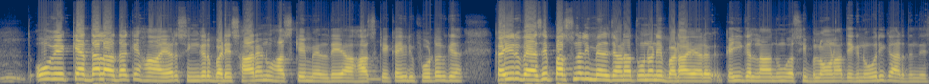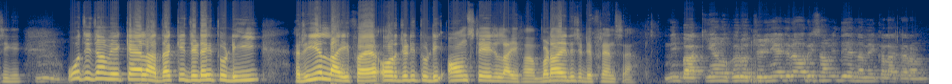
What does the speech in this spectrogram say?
ਤੇ ਉਹ ਵੇਖ ਕੇ ਏਦਾਂ ਲੱਗਦਾ ਕਿ ਹਾਂ ਯਾਰ ਸਿੰਗਰ ਬੜੇ ਸਾਰਿਆਂ ਨੂੰ ਹੱਸ ਕੇ ਮਿਲਦੇ ਆ ਹੱਸ ਕੇ ਕਈ ਵਾਰੀ ਫੋਟੋ ਵੀ ਕਈ ਵਾਰੀ ਵੈਸੇ ਪਰਸਨਲੀ ਮਿਲ ਜਾਣਾ ਤਾਂ ਉਹਨਾਂ ਨੇ ਬੜਾ ਯਾਰ ਕਈ ਗੱਲਾਂ ਨੂੰ ਅਸੀਂ ਬੁਲਾਉਣਾ ਤੇ ਇਗਨੋਰ ਹੀ ਕਰ ਦਿੰਦੇ ਸੀਗੇ। ਉਹ ਚੀਜ਼ਾਂ ਵੇਖ ਕੇ ਐਂ ਲੱਗਦਾ ਕਿ ਜਿਹੜੀ ਤੁਹਾਡੀ ਰੀਅਲ ਲਾਈਫ ਹੈ ਔਰ ਜਿਹੜੀ ਤੁਹਾਡੀ ਔਨ ਸਟੇਜ ਲਾਈਫ ਆ ਬੜਾ ਇਹਦੇ ਚ ਡਿਫਰੈਂਸ ਹੈ ਨਹੀਂ ਬਾਕੀਆਂ ਨੂੰ ਫਿਰ ਉਹ ਚਿੜੀਆਂ ਹੀ ਸਮਝਦੇ ਆ ਨਵੇਂ ਕਲਾਕਾਰਾਂ ਨੂੰ।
